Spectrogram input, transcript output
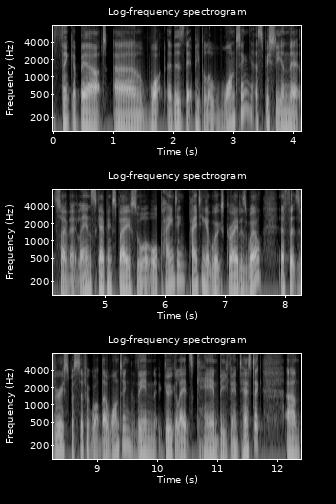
think about uh, what it is that people are wanting, especially in that, so that landscaping space or, or painting, painting it works great as well. If it's very specific what they're wanting, then Google Ads can be fantastic. Um,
